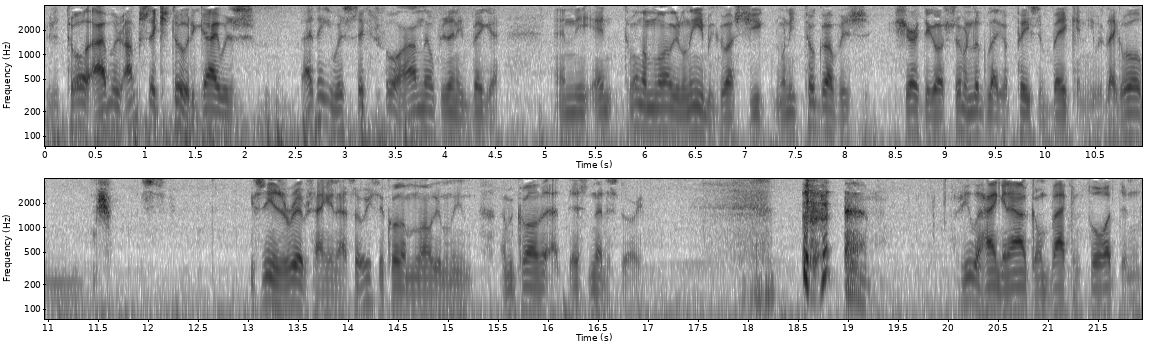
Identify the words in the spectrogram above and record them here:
He was a tall. I was. I'm six two. The guy was. I think he was six four. I don't know if he was any bigger. And he and told him long and lean because she when he took off his shirt to go swimming, looked like a piece of bacon. He was like all. You see his ribs hanging out. So we used to call him long and lean. And we call that. That's another story. we were hanging out, going back and forth, and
